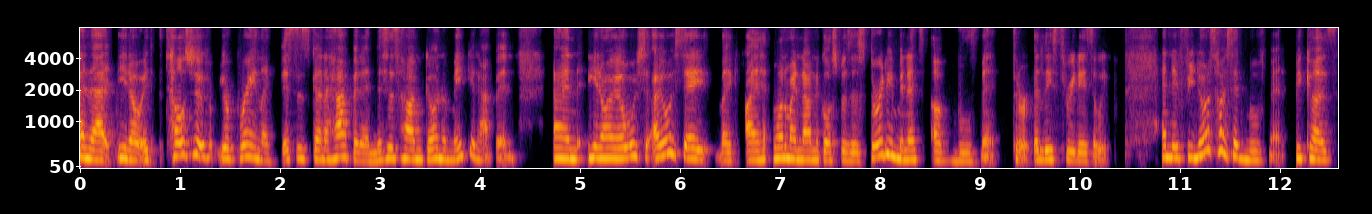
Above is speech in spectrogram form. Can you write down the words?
and that you know it tells your, your brain like this is going to happen and this is how i'm going to make it happen. And you know i always i always say like i one of my non-negotiables is 30 minutes of movement through at least three days a week. And if you notice how i said movement because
